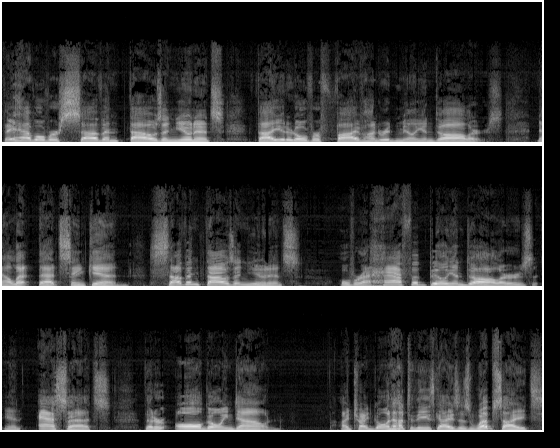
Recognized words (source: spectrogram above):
They have over 7,000 units valued at over $500 million. Now let that sink in. 7,000 units, over a half a billion dollars in assets that are all going down. I tried going out to these guys' websites,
